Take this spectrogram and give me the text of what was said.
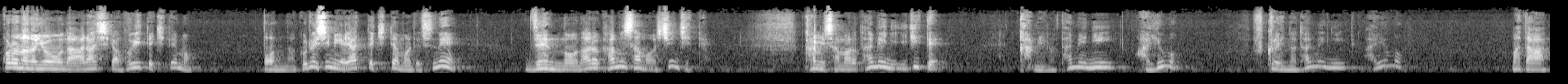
コロナのような嵐が吹いてきてもどんな苦しみがやってきてもですね全能なる神様を信じて神様のために生きて神のために歩む福音のために歩むまた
